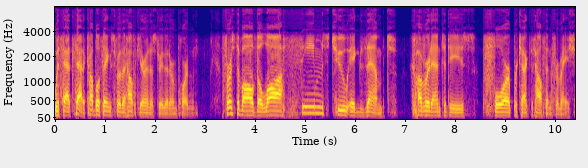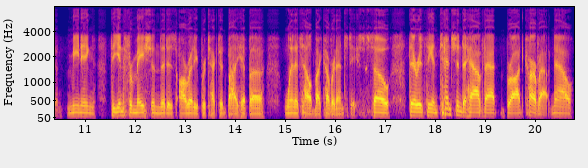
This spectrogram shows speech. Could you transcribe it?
With that said, a couple of things for the healthcare industry that are important. First of all, the law seems to exempt covered entities for protected health information, meaning the information that is already protected by HIPAA when it's held by covered entities. So there is the intention to have that broad carve out. Now,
